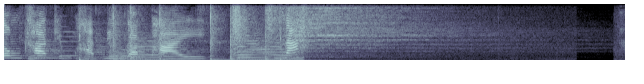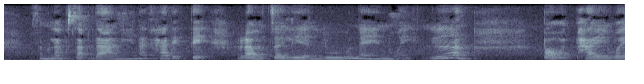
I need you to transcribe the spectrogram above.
ต้องคาดเข็มขัดนิรภัยนะสำหรับสัปดาห์นี้นะคะเด็กๆ เราจะเรียนรู้ในหน่วยเรื่องปลอดภัยไว้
